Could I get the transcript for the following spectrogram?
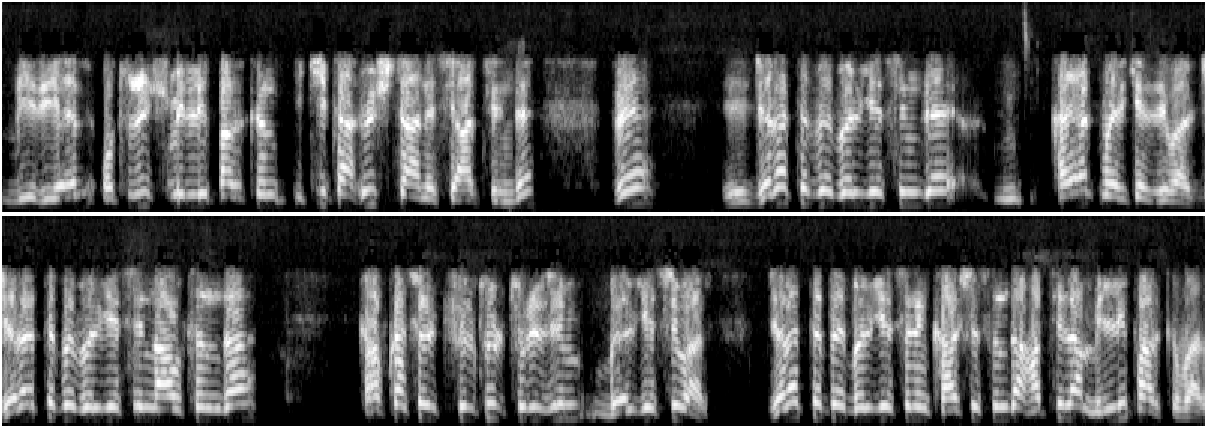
bir yer. 33 Milli Park'ın iki tane üç tanesi Artvin'de ve e, Cerattepe bölgesinde kayak merkezi var. Cerattepe bölgesinin altında Kafkasya Kültür Turizm Bölgesi var. Cerattepe bölgesinin karşısında Hatila Milli Parkı var.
